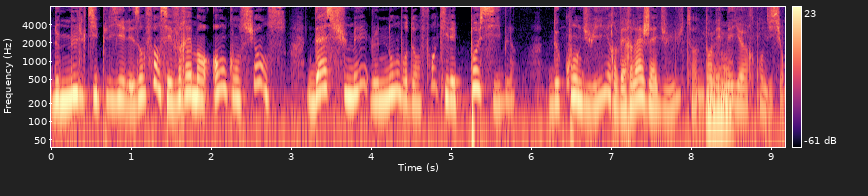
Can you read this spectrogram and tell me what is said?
de multiplier les enfants, c'est vraiment en conscience d'assumer le nombre d'enfants qu'il est possible de conduire vers l'âge adulte dans les mhm. meilleures conditions.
